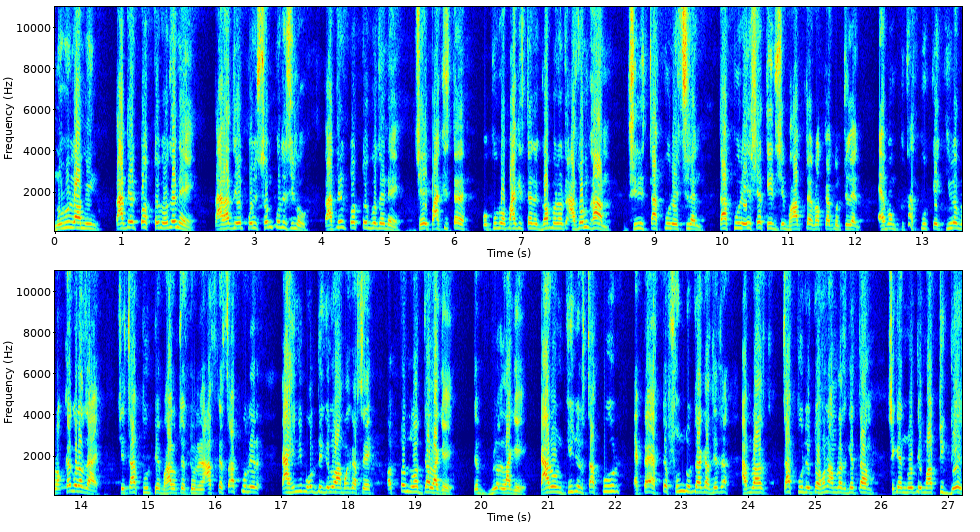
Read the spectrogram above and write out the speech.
নুরুল আমিন। তাদের তত্ত্বাবধানে তারা যে পরিশ্রম করেছিল, তাদের তত্ত্বাবধানে সেই পাকিস্তান পূর্ব পাকিস্তানের গভর্নর আজম খান, তিনি চাঁদপুরে এসেছিলেন। চাঁদপুরে এসে তিনি সে ভারতটা রক্ষা করছিলেন এবং চাঁদপুরকে কীভাবে রক্ষা করা যায়, সে চাঁদপুরকে ভারতের তুলে আজকে চাঁদপুরের কাহিনী বলতে গেলেও আমার কাছে অত্যন্ত লজ্জা লাগে লাগে। কারণ কি চাঁদপুর একটা একটা সুন্দর জায়গা যেটা আমরা চাঁদপুরে যখন আমরা যেতাম, সেখানে নদী মাতৃক দেশ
